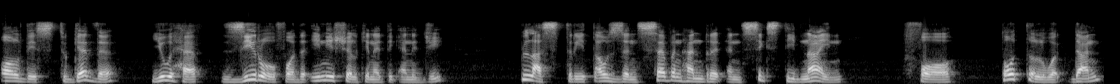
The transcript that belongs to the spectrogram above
all this together, you have 0 for the initial kinetic energy plus 3769 for total work done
